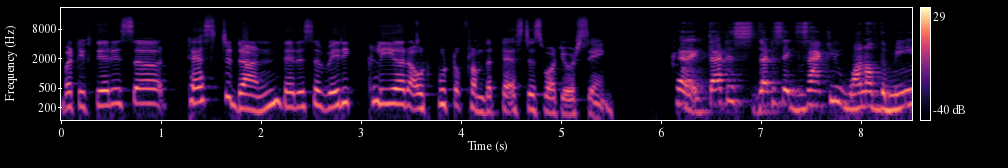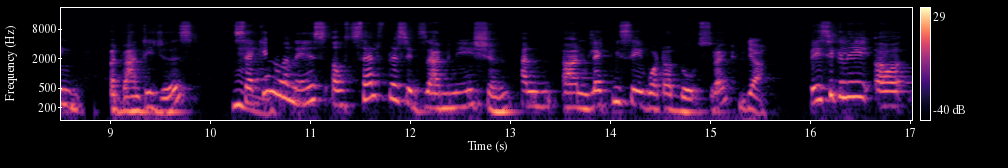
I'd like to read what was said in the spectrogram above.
But if there is a test done, there is a very clear output from the test, is what you're saying. Correct. That is that is exactly one of the main advantages. Second one is a self-test examination, and and let me say what are those, right? Yeah. Basically, uh,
